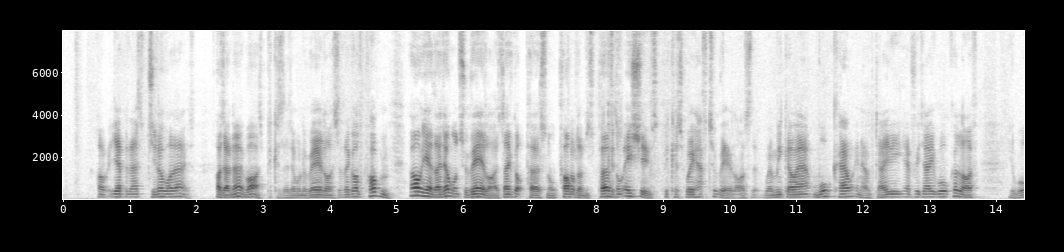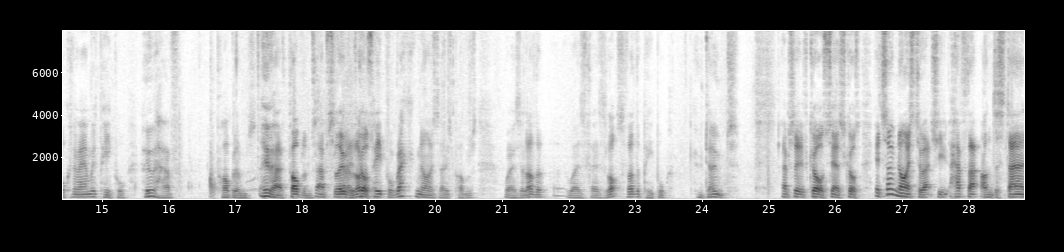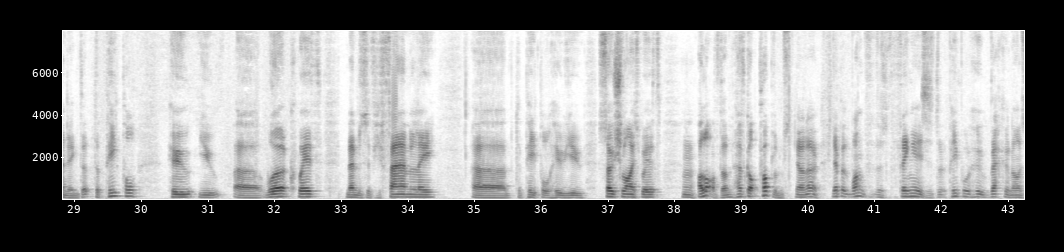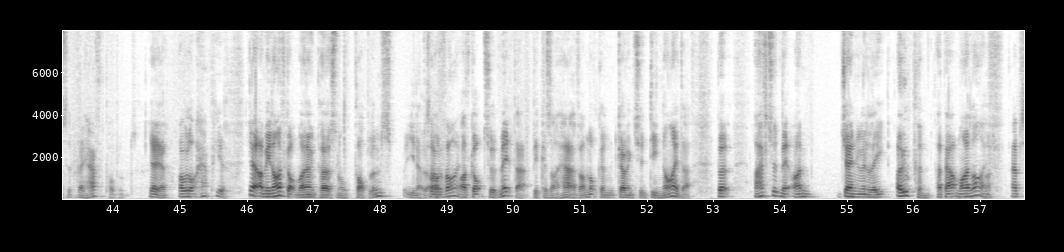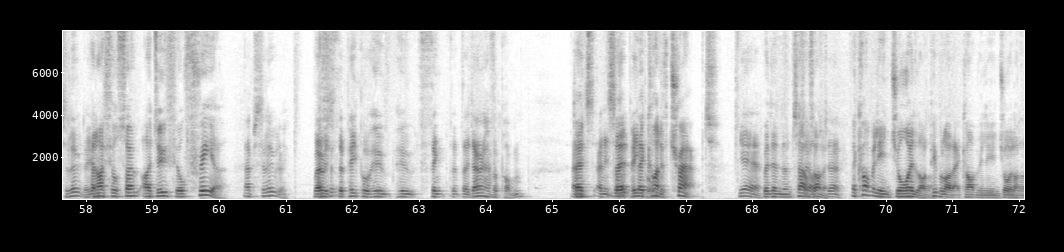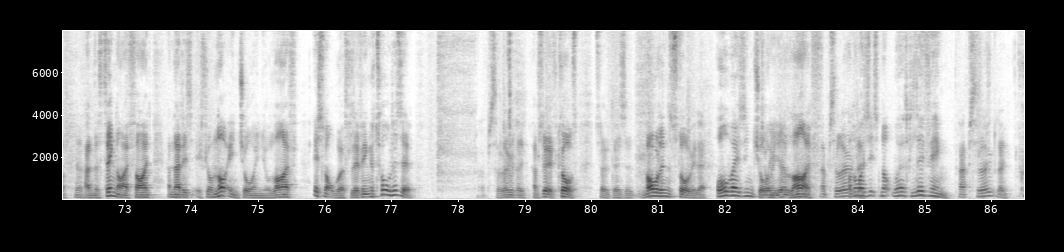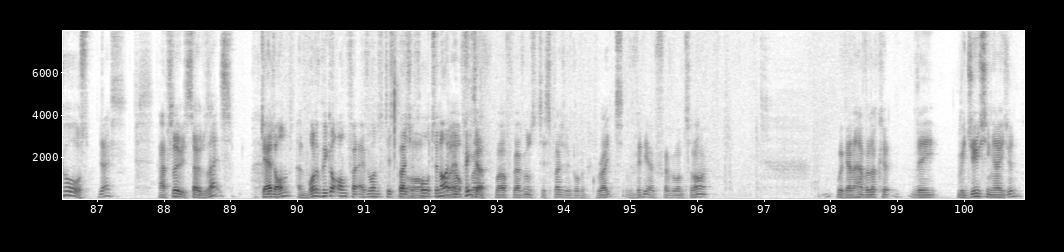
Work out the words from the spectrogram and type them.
Oh, yeah, but that's. Do you know what that is? I don't know why. Because they don't want to realise that they've got a problem. Oh yeah, they don't want to realise they've got personal problems, Problems. personal issues. Because we have to realise that when we go out and walk out in our daily, everyday walk of life, you're walking around with people who have problems. Who have problems? And Absolutely, a of lot course. of people recognise those problems, whereas a lot of, whereas there's lots of other people who don't. Absolutely, of course, yes, of course. It's so nice to actually have that understanding that the people who you uh, work with, members of your family, uh, the people who you socialise with, Hmm. a lot of them have got problems. Yeah, I know. Yeah, but one the thing is, is that people who recognise that they have problems Yeah, yeah. are a lot happier. Yeah, I mean, I've got my own personal problems. You know, So I've, have I. I've got to admit that because I have. I'm not going, going to deny that. But I have to admit, I'm genuinely open about my oh, life. Absolutely, And I feel so, I do feel freer. absolutely. Whereas feel- the people who, who think that they don't have a problem, and it's, and it's they're, other people, they're kind of trapped yeah, within themselves, aren't they? yeah. They can't really enjoy life. People like that can't really enjoy Oh, life. yeah. And the thing I find, and that is, if you're not enjoying your life, it's not worth living at all, is it? Absolutely, Absolutely, of course. So there's a moral in the story there. Always enjoy, Enjoy your, your life. absolutely, Otherwise, it's not worth living. absolutely, Of course. yes. Absolutely. So let's get on. And what have we got on for everyone's displeasure Oh, for tonight, well, Peter? For, well, for everyone's displeasure, we've got a great video for everyone tonight. We're going to have a look at the reducing agent,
